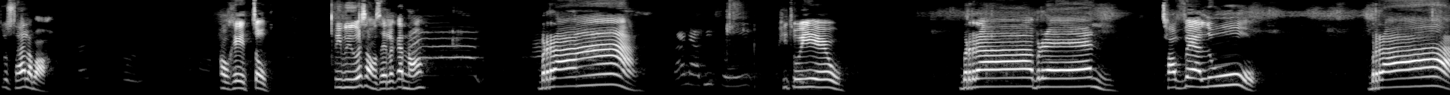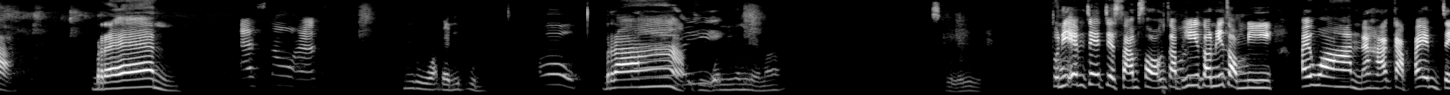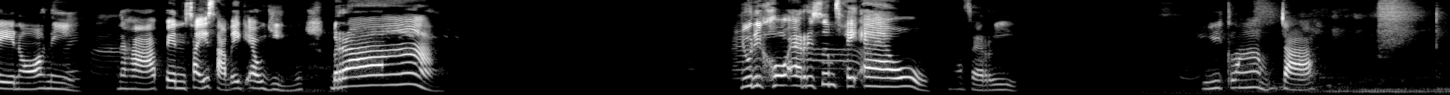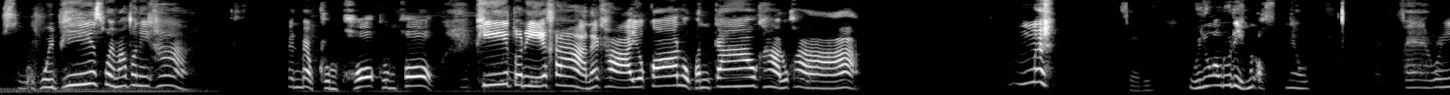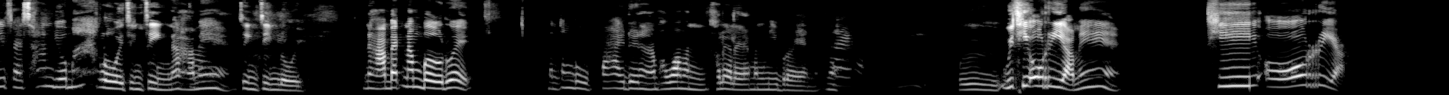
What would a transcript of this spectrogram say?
จุดท้ายหรอเปล่าได้เออเนี่ยตัวนี้หาต่อโอเค จบ รีวิวไว้สองเซตแล้วกันเนาะบรา ได้แล้วพี่จุ้ยพี่จุยเอลบราแบรนด์ท็อปแวลูบรา แบรนด์ S no S ไม่รู้อะแบรนด์ญี่ปุ่น โอ้ บราเฮ้โอ้ยโหอันนี้นมใหญ่มากสวยเลย ตัวนี้ MJ 732จ้ะพี่ ตอนนี้จอมมีป้ายวานนะคะ กับป้า MJ เนาะนี่ ใช่ค่ะนะคะ เป็นไซส์ 3XL หญิง บรา ยูนิโคแอริซึมไซส์ L น้องแฟรี่วิกล้ามจ๋าสวยหุยพี่ สวยมากตัวนี้ค่ะ เป็นแบบคลุมโพกคลุมโพก พี่ตัวนี้ค่ะนะคะ ยกก้อนหกพันเก้าค่ะ ลูกค้าแม่แฟรี่อุ้ยน้องเอาดูดิ มันออกแนวแฟรี่แฟชั่นเยอะมากเลยจริง ๆ นะคะแม่ จริง ๆ เลยนะคะแบ็คนัมเบอร์ด้วย มันต้องดูป้ายด้วยนะ เพราะว่ามันเขาเรียกอะไรมันมีแบรนด์เนาะใช่ค่ะคุณพี่เออวิทีโอเรียแม่ทีโอเรีย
